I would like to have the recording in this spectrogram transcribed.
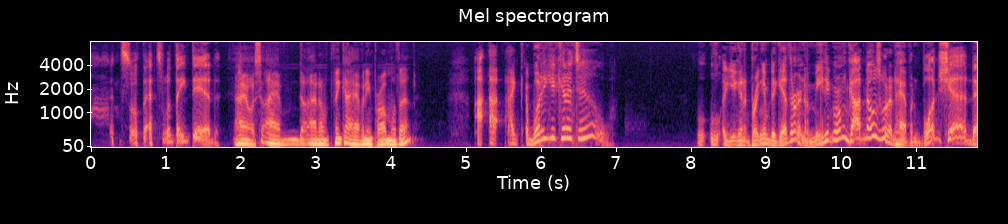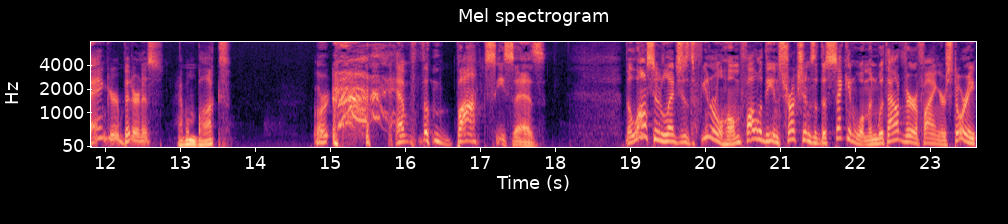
so that's what they did. I was, I have, I don't think I have any problem with that. I, I, I, what are you going to do? Are you going to bring them together in a meeting room? God knows what had happened. Bloodshed, anger, bitterness. Have them box. Or have them box, he says. The lawsuit alleges the funeral home followed the instructions of the second woman without verifying her story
